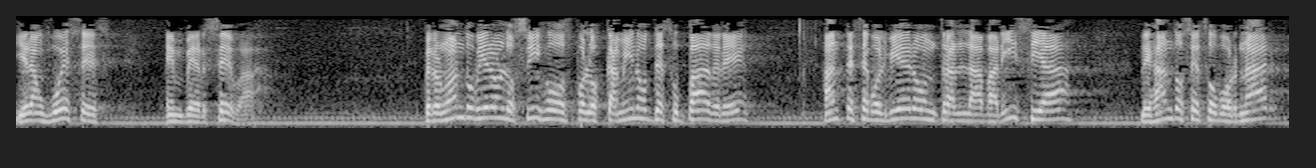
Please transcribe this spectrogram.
y eran jueces en Berseba. Pero no anduvieron los hijos por los caminos de su padre, antes se volvieron tras la avaricia, dejándose sobornar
